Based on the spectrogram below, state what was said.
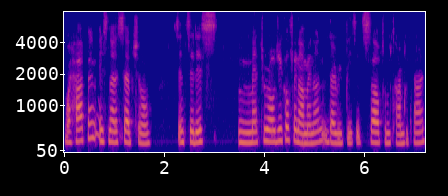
What happened is not exceptional, since it is meteorological phenomenon that repeats itself from time to time,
